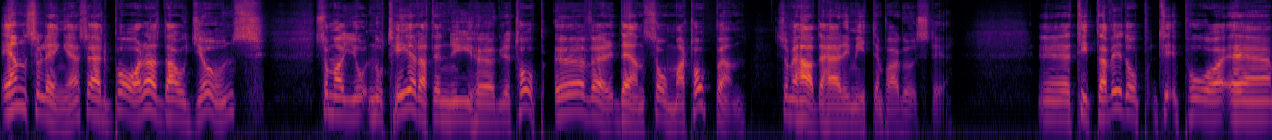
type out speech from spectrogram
än så länge så är det bara Dow Jones som har noterat en ny högre topp över den sommartoppen som vi hade här i mitten på augusti. Eh, tittar vi då på eh,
